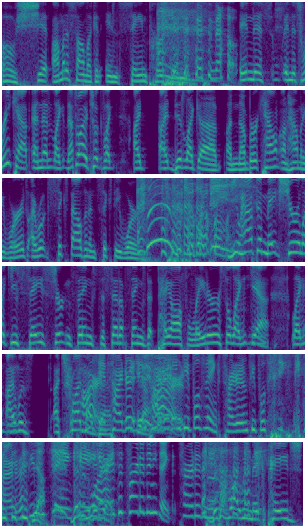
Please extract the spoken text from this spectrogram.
"Oh shit, I'm gonna sound like an insane person no. in this in this recap." And then like that's why I took like I I did like a, a number count on how many words I wrote six thousand and sixty words. Like, oh you have to make sure like you say certain things to set up things that pay off later. So like mm-hmm. yeah, like I mm-hmm. was I tried my hard. best. It's harder. Yeah. It's harder than people think. It's harder than people think. it's harder than people Yeah. think. This is Hey, why- guys, it's harder than you think. It's harder than you think. This is why we make Paige.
